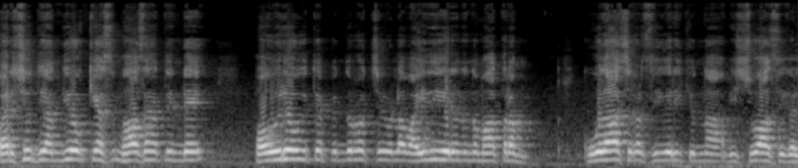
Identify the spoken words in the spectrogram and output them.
പരിശുദ്ധി അന്ത്യോക്യ സിംഹാസനത്തിന്റെ പൗരോഹിത്യ പിന്തുടർച്ചയുള്ള വൈദികരിൽ നിന്ന് മാത്രം കൂതാശകൾ സ്വീകരിക്കുന്ന വിശ്വാസികൾ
